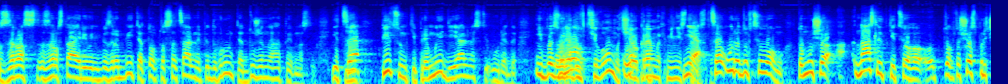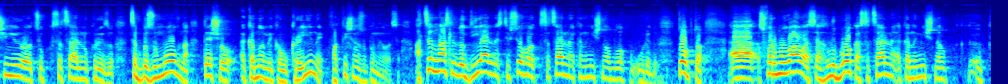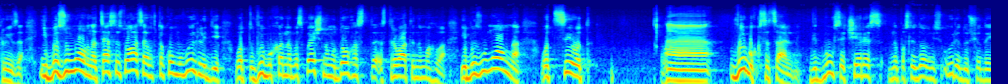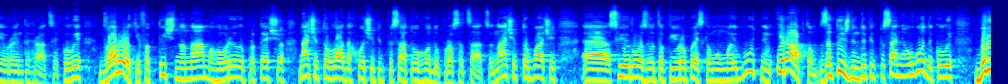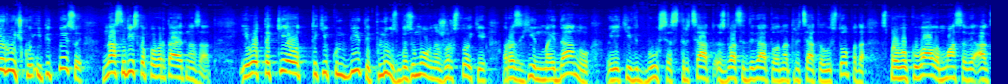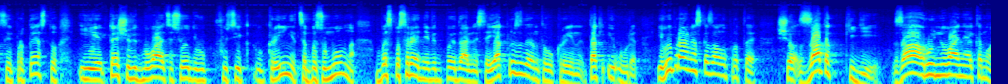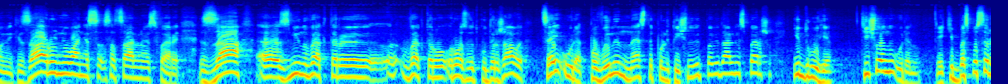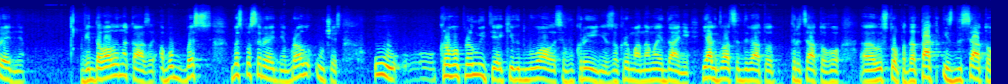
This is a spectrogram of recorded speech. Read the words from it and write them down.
зрос- зростає рівень безробіття, тобто соціальне підґрунтя дуже негативне. І це Мгм. Підсумки прямої діяльності уряду. І Уряду в цілому чи Ура- окремих ні, це уряду в цілому, тому що наслідки цього, тобто, що спричинило цю соціальну кризу, це безумовно те, що економіка України фактично зупинилася. А це наслідок діяльності всього соціально-економічного блоку уряду. Тобто е, сформувалася глибока соціально-економічна криза. І безумовно, ця ситуація в такому вигляді, от вибухонебезпечному, довго стривати не могла. І безумовно, от ці от Е, Вибух соціальний відбувся через непослідовність уряду щодо євроінтеграції, коли два роки фактично нам говорили про те, що, начебто, влада хоче підписати угоду про асоціацію, начебто бачить е, свій розвиток в європейському майбутньому, і раптом за тиждень до підписання угоди, коли бери ручку і підписуй, нас різко повертають назад. І от такі, от такі кульбіти, плюс безумовно жорстокий розгін майдану, який відбувся з 30, з 29 на 30 листопада, спровокувало масові акції протесту. І те, що відбувається сьогодні в, усій Україні, це безумовно безпосередня відповідальність як президента України, так і уряд. І ви правильно сказали про те, що за такі дії, за руйнування економіки, за руйнування соціальної сфери, за е, зміну вектори, вектору розвитку держави, цей уряд повинен нести політичну відповідальність перше. І друге, ті члени уряду, які безпосередньо віддавали накази або без, безпосередньо брали участь у кровоприлиті, які відбувалися в Україні, зокрема на Майдані, як 29 30 е, листопада, так і з 10 е,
